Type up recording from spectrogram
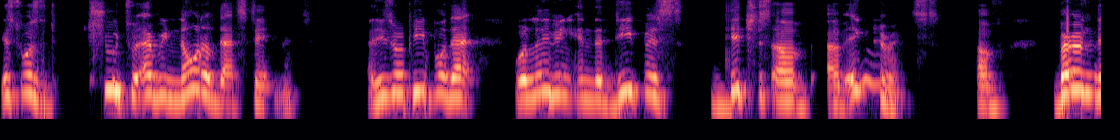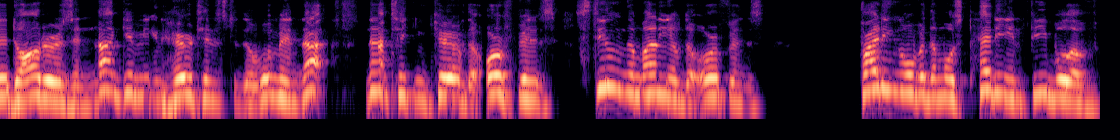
This was true to every note of that statement. And these were people that were living in the deepest ditches of, of ignorance, of burying the daughters and not giving inheritance to the women, not, not taking care of the orphans, stealing the money of the orphans, fighting over the most petty and feeble of,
